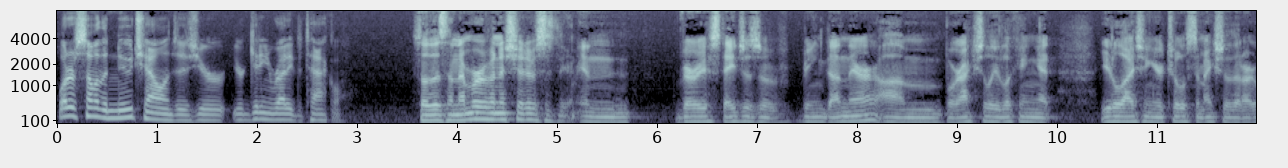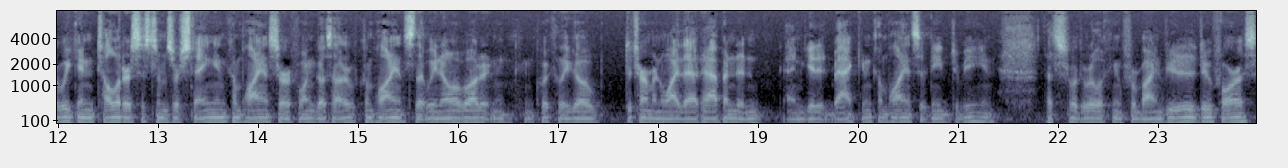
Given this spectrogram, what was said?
What are some of the new challenges you're you're getting ready to tackle? So there's a number of initiatives in various stages of being done there. Um, we're actually looking at utilizing your tools to make sure that our, we can tell that our systems are staying in compliance, or if one goes out of compliance, that we know about it and can quickly go determine why that happened and, and get it back in compliance if need to be. And that's what we're looking for BindView to do for us.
